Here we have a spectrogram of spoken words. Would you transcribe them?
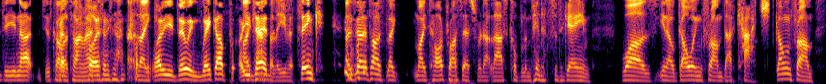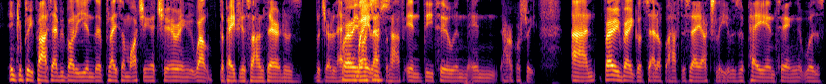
do you not just Call press a timeout. Why do you not call- Like- what are you doing? Wake up! Are I you can't dead? believe it. Think. I was going to talk like my thought process for that last couple of minutes of the game was, you know, going from that catch, going from incomplete pass, everybody in the place I'm watching it cheering. Well, the Patriots fans there, there was which are less, are way less it? than half in D two in in Harcourt Street, and very very good setup. I have to say, actually, it was a pay in thing. It was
